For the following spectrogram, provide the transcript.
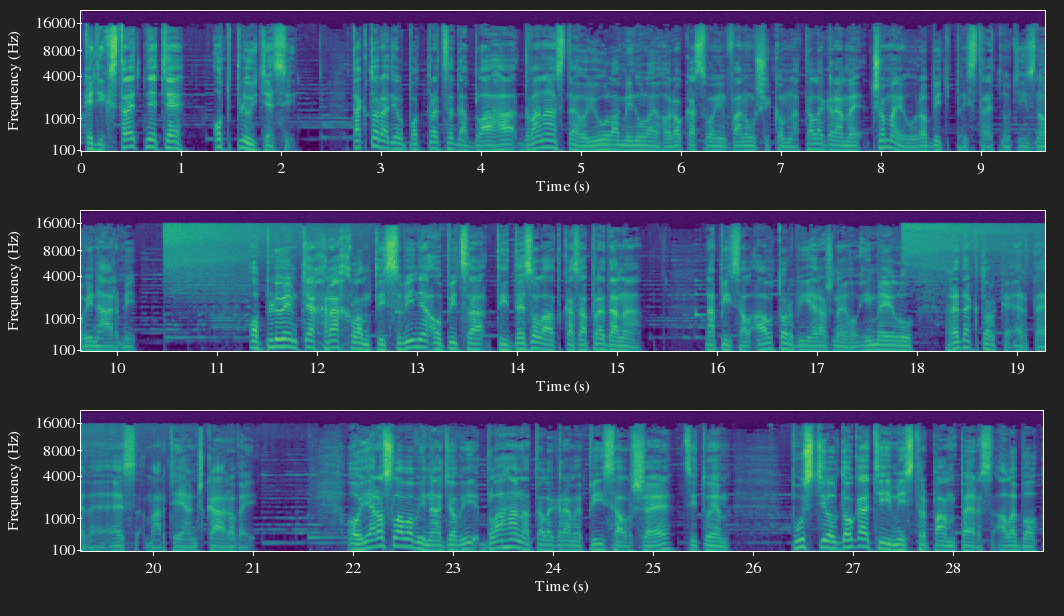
Keď ich stretnete, odpľujte si – Takto radil podpredseda Blaha 12. júla minulého roka svojim fanúšikom na Telegrame, čo majú robiť pri stretnutí s novinármi. Opľujem ťa chrachlom, ty svinia opica, ty dezolátka zapredaná, napísal autor výhražného e-mailu redaktorke RTVS Marte Jančkárovej. O Jaroslavovi Naďovi Blaha na Telegrame písal, že, citujem, pustil do gatí Mr. Pampers, alebo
